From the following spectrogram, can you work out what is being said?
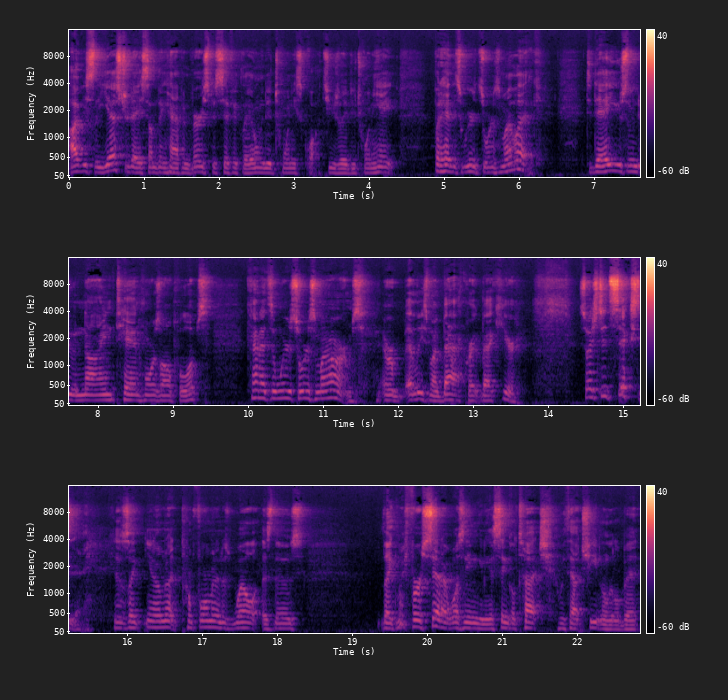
obviously, yesterday something happened very specifically. I only did 20 squats. Usually I do 28, but I had this weird soreness in my leg. Today, usually I'm doing 9, 10 horizontal pull ups kind of had some weird soreness in my arms, or at least my back, right back here. So I just did six today. Because I was like, you know, I'm not performing as well as those. Like my first set, I wasn't even getting a single touch without cheating a little bit.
